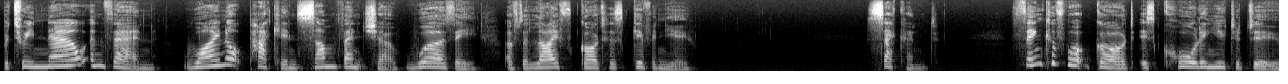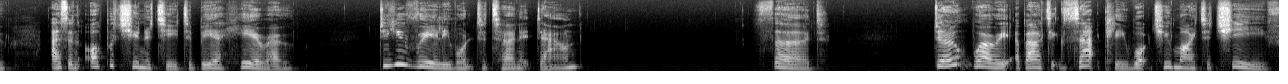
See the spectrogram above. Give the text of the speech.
Between now and then, why not pack in some venture worthy of the life God has given you? Second, think of what God is calling you to do as an opportunity to be a hero. Do you really want to turn it down? Third, don't worry about exactly what you might achieve.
